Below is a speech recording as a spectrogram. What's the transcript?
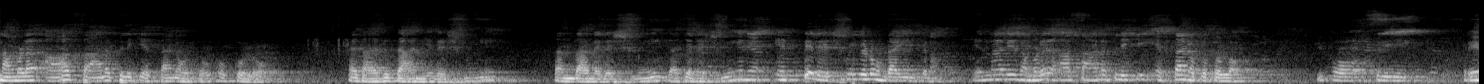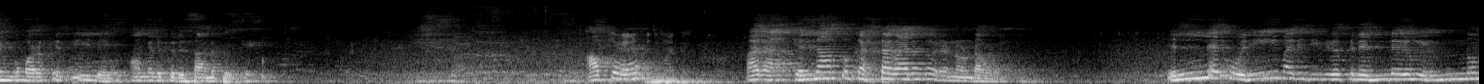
നമ്മൾ ആ സ്ഥാനത്തിലേക്ക് എത്താൻ ഒത്തു ഒക്കുള്ളൂ. അതായത് ധാന്യലക്ഷ്മി സന്താനലക്ഷ്മി ഗജലക്ഷ്മി ഇങ്ങനെ എട്ട് ലക്ഷ്മികളും ഉണ്ടായിരിക്കണം. എന്നാലേ നമ്മൾ ആ സ്ഥാനത്തിലേക്ക് എത്താനൊക്കത്തുള്ളൂ ഇപ്പോൾ ശ്രീ പ്രേംകുമാറൊക്കെ എത്തിയില്ലേ? അങ്ങനത്തെ ഒരു സ്ഥാനത്തേക്ക്. അപ്പോൾ ആരാ? എല്ലാവർക്കും കഷ്ടകാലം ഒരെണ്ണം ഉണ്ടാവും എല്ലാവരും ഒരേ മാതിരി ജീവിതത്തിൽ എല്ലാവരും എന്നും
